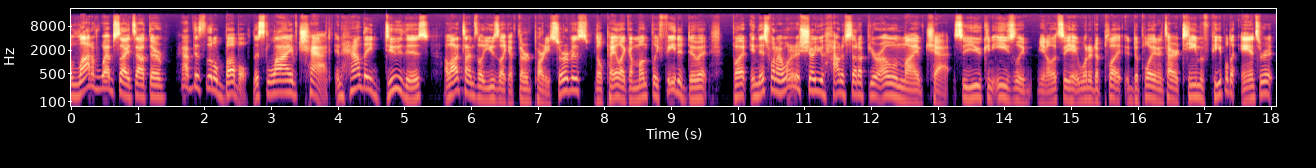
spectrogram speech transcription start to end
a lot of websites out there have this little bubble, this live chat. And how they do this, a lot of times they'll use like a third party service, they'll pay like a monthly fee to do it. But in this one, I wanted to show you how to set up your own live chat so you can easily, you know, let's say you wanted to play, deploy an entire team of people to answer it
